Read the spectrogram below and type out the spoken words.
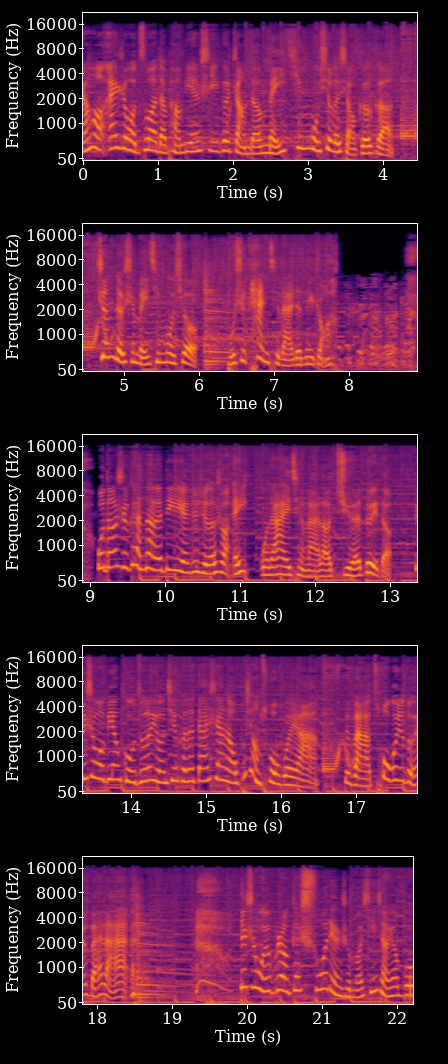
然后挨着我坐的旁边是一个长得眉清目秀的小哥哥，真的是眉清目秀，不是看起来的那种啊。我当时看他的第一眼就觉得说，哎，我的爱情来了，绝对的。于是我便鼓足了勇气和他搭讪了，我不想错过呀，对吧？错过就等于白来。但是我又不知道该说点什么，心想要不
